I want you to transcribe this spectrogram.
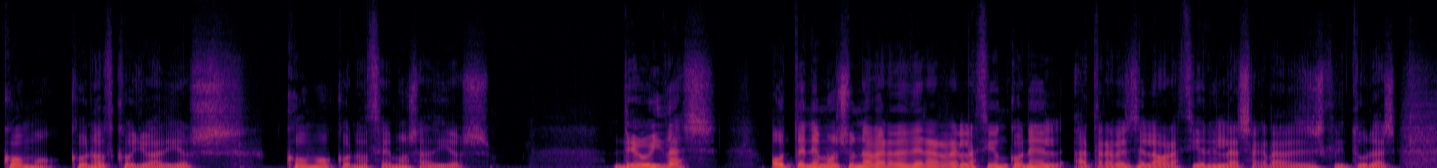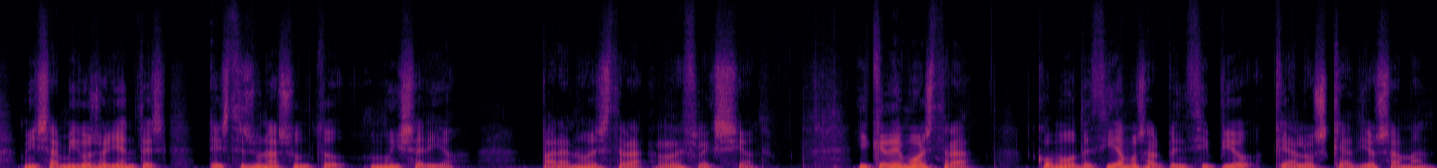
¿Cómo conozco yo a Dios? ¿Cómo conocemos a Dios? ¿De oídas? o tenemos una verdadera relación con Él a través de la oración y las sagradas escrituras. Mis amigos oyentes, este es un asunto muy serio para nuestra reflexión y que demuestra, como decíamos al principio, que a los que a Dios aman,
